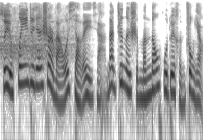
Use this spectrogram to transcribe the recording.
所以婚姻这件事儿吧，我想了一下，那真的是门当户对很重要。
